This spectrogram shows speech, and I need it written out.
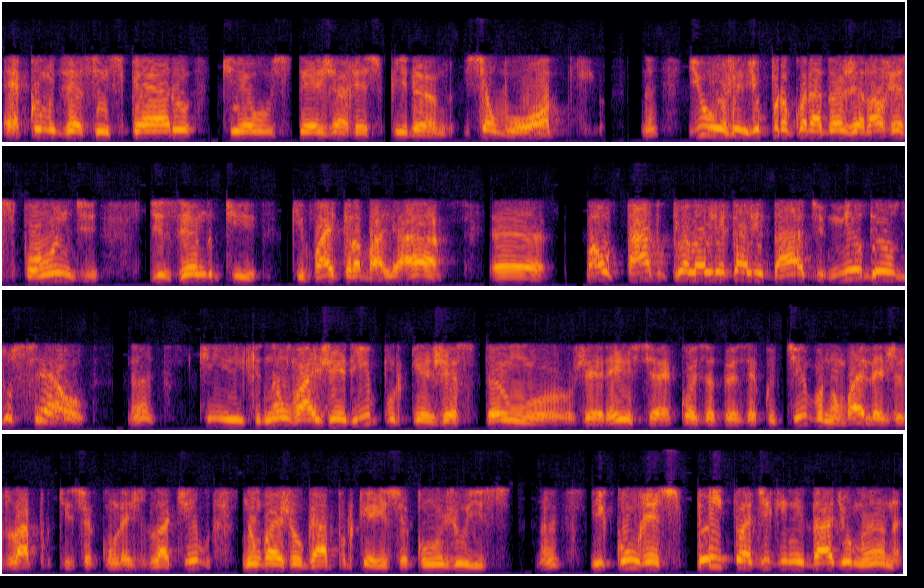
é como dizer assim: espero que eu esteja respirando. Isso é o óbvio. Né? E o, o procurador-geral responde dizendo que, que vai trabalhar é, pautado pela legalidade. Meu Deus do céu! Né? Que, que, não vai gerir porque gestão ou gerência é coisa do executivo, não vai legislar porque isso é com o legislativo, não vai julgar porque isso é com o juiz. Né? E com respeito à dignidade humana,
